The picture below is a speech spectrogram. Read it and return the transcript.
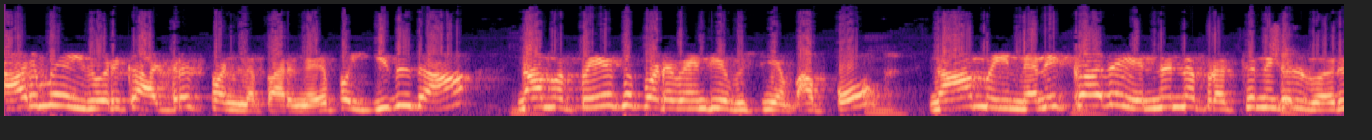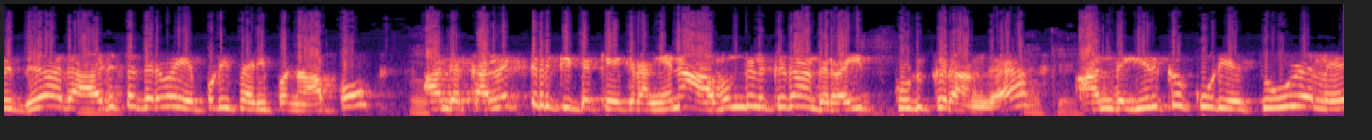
யாருமே இது வரைக்கும் அட்ரஸ் பண்ணல பாருங்க. இப்ப இதுதான் நாம பேசப்பட வேண்டிய விஷயம். அப்போ நாம நினைக்காத என்னென்ன பிரச்சனைகள் வருது அதை அடுத்த தடவை எப்படி சரி பண்ணலாம்? அப்போ அந்த கலெக்டர் கிட்ட கேக்குறாங்க. ஏன்னா அவங்களுக்கு தான் அந்த ரைட்ஸ் கொடுக்குறாங்க. அந்த இருக்கக்கூடிய சூழலை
